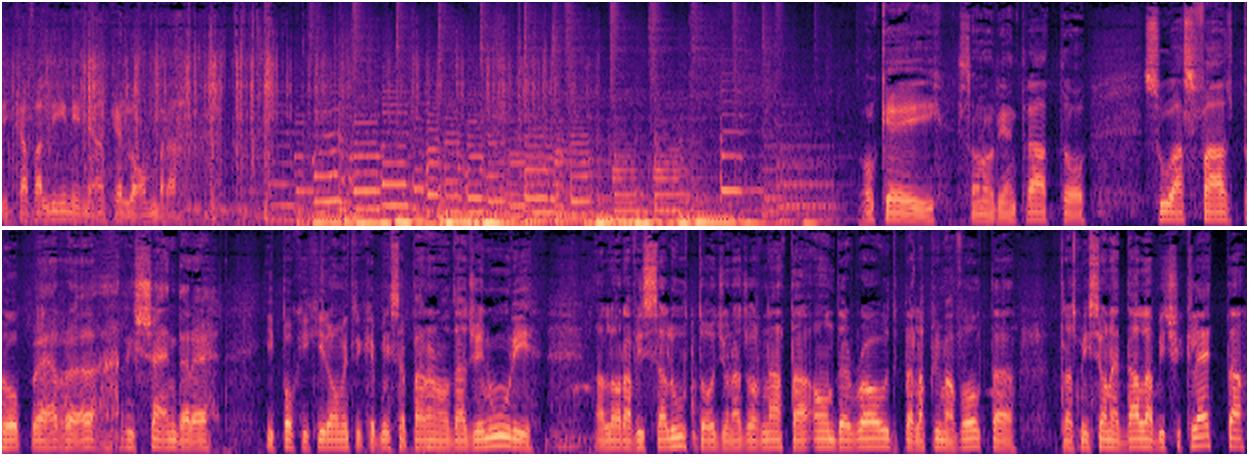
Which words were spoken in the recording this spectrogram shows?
i cavallini neanche l'ombra. Ok, sono rientrato su asfalto per eh, riscendere i pochi chilometri che mi separano da Genuri. Allora vi saluto, oggi una giornata on the road per la prima volta, trasmissione dalla bicicletta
